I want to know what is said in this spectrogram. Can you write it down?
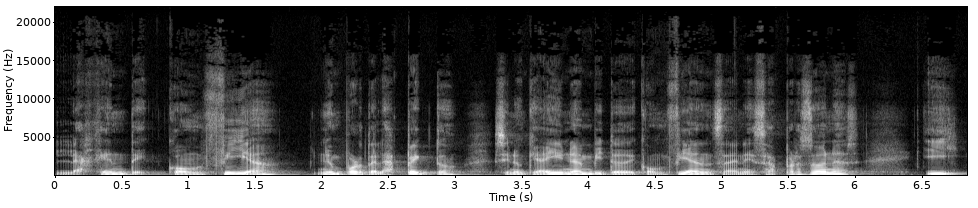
la gente confía, no importa el aspecto, sino que hay un ámbito de confianza en esas personas y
